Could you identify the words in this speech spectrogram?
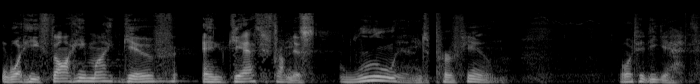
what he thought he might give and get from this ruined perfume? What did he get?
